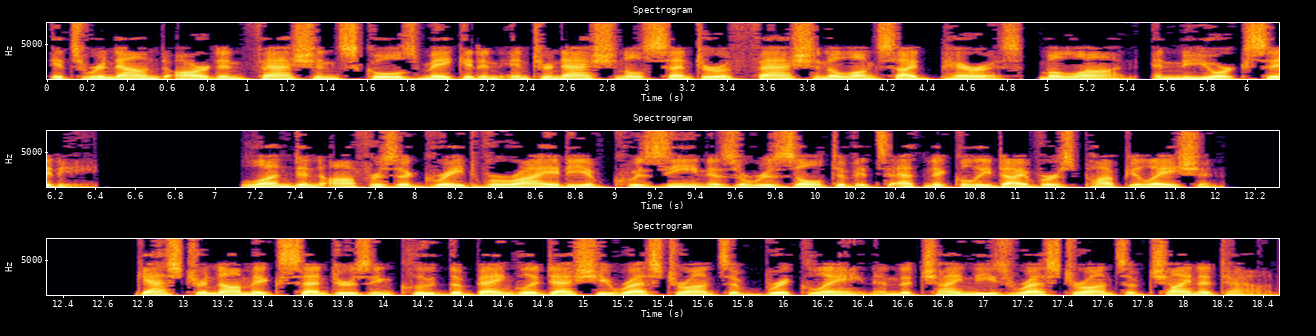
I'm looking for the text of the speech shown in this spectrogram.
Its renowned art and fashion schools make it an international centre of fashion alongside Paris, Milan, and New York City. London offers a great variety of cuisine as a result of its ethnically diverse population. Gastronomic centres include the Bangladeshi restaurants of Brick Lane and the Chinese restaurants of Chinatown.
